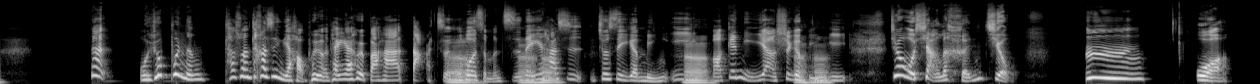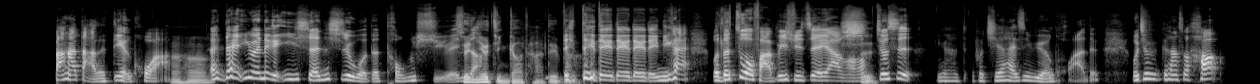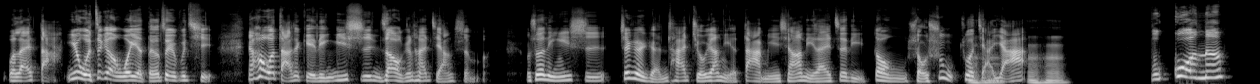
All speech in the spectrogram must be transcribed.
那我又不能，他说他是你的好朋友，他应该会帮他打折或什么之类，因为他是就是一个名医啊，跟你一样是个名医。就我想了很久，嗯，我。帮他打了电话，哎，但因为那个医生是我的同学，所以你有警告他，对不？对 对对对对对，你看我的做法必须这样哦，就是你看我其实还是圆滑的，我就跟他说好，我来打，因为我这个人我也得罪不起。然后我打的给林医师，你知道我跟他讲什么？我说林医师，这个人他久仰你的大名，想要你来这里动手术做假牙。嗯哼。不过呢，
